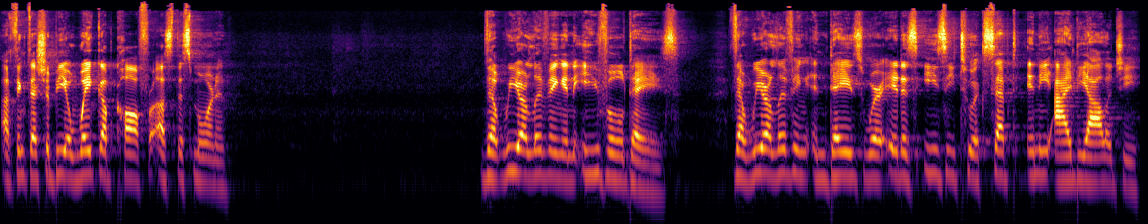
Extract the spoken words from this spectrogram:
I think that should be a wake up call for us this morning. That we are living in evil days, that we are living in days where it is easy to accept any ideology,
